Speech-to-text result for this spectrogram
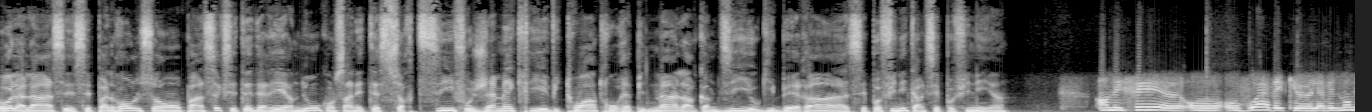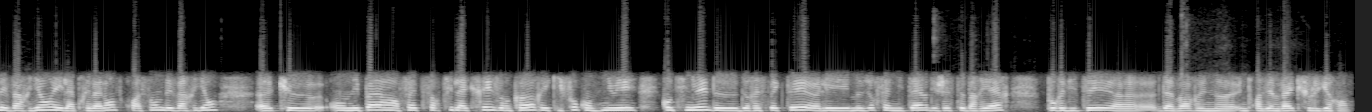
Oh là là, c'est pas drôle ça. On pensait que c'était derrière nous, qu'on s'en était sorti. Il faut jamais crier victoire trop rapidement. Alors, comme dit Yogi Berra, c'est pas fini tant que c'est pas fini, hein. En effet, euh, on, on voit avec euh, l'avènement des variants et la prévalence croissante des variants euh, que n'est pas en fait sorti de la crise encore et qu'il faut continuer continuer de, respecter euh, les mesures sanitaires, les gestes barrières pour éviter euh, d'avoir une, une troisième vague fulgurante.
